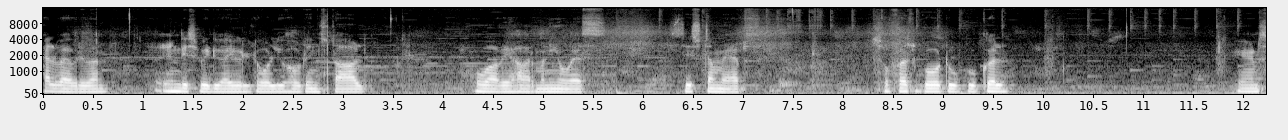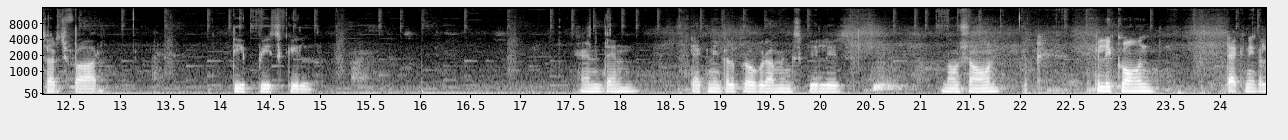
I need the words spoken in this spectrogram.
hello everyone. In this video i will tell you how to install huawei harmony os system apps. So first go to google and search for tp skill. And then technical programming skill is now shown. Click on technical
